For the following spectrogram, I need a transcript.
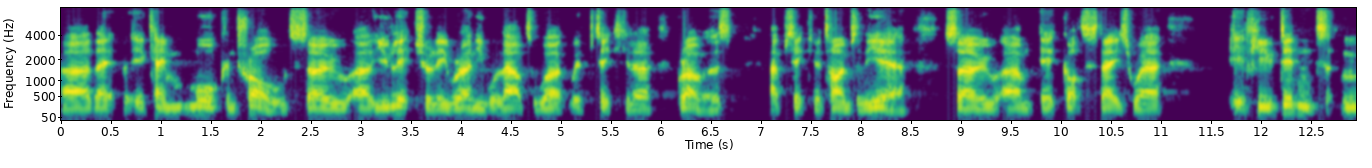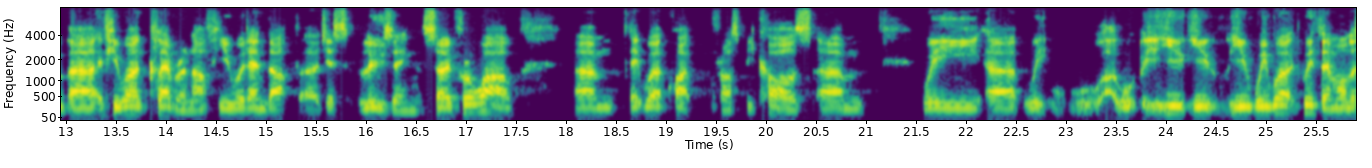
uh, they, it became more controlled. So uh, you literally were only allowed to work with particular growers at particular times of the year. So um, it got to a stage where if you didn't, uh, if you weren't clever enough, you would end up uh, just losing. So for a while, um, it worked quite well for us because um, we uh, we you, you you we worked with them on a,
